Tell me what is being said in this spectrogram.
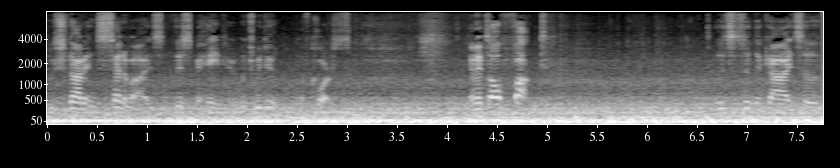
We should not incentivize this behavior, which we do, of course, and it's all fucked. This is in the guise of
